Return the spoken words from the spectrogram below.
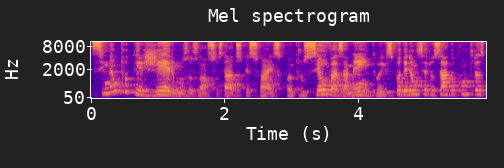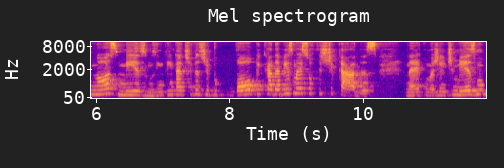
se não protegermos os nossos dados pessoais contra o seu vazamento, eles poderão ser usados contra nós mesmos em tentativas de golpe cada vez mais sofisticadas, né? Como a gente mesmo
